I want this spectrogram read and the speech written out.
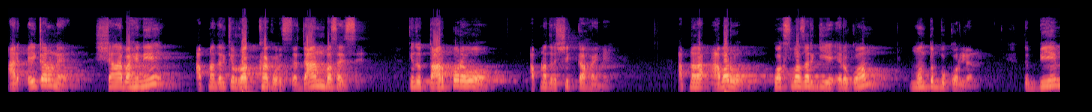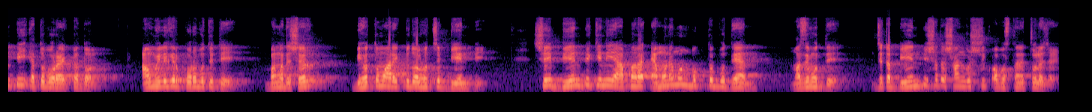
আর এই কারণে সেনাবাহিনী আপনাদেরকে রক্ষা করেছে, যান বাঁচাইছে। কিন্তু তারপরেও আপনাদের শিক্ষা হয় নাই। আপনারা আবারও কক্সবাজার গিয়ে এরকম মন্তব্য করলেন। তো বিএনপি এত বড় একটা দল, আওয়ামী লীগের পরবর্তীতে বাংলাদেশের বৃহত্তম আরেকটি দল হচ্ছে বিএনপি। সেই বিএনপিকে নিয়ে আপনারা এমন এমন বক্তব্য দেন মাঝে মধ্যে, যেটা বিএনপির সাথে সাংঘর্ষিক অবস্থানে চলে যায়।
